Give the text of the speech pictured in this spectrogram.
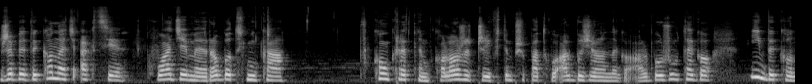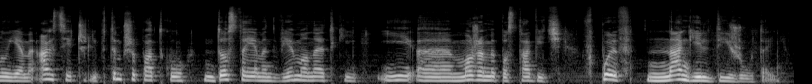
Żeby wykonać akcję, kładziemy robotnika w konkretnym kolorze, czyli w tym przypadku albo zielonego, albo żółtego i wykonujemy akcję, czyli w tym przypadku dostajemy dwie monetki i e, możemy postawić wpływ na gildii żółtej.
